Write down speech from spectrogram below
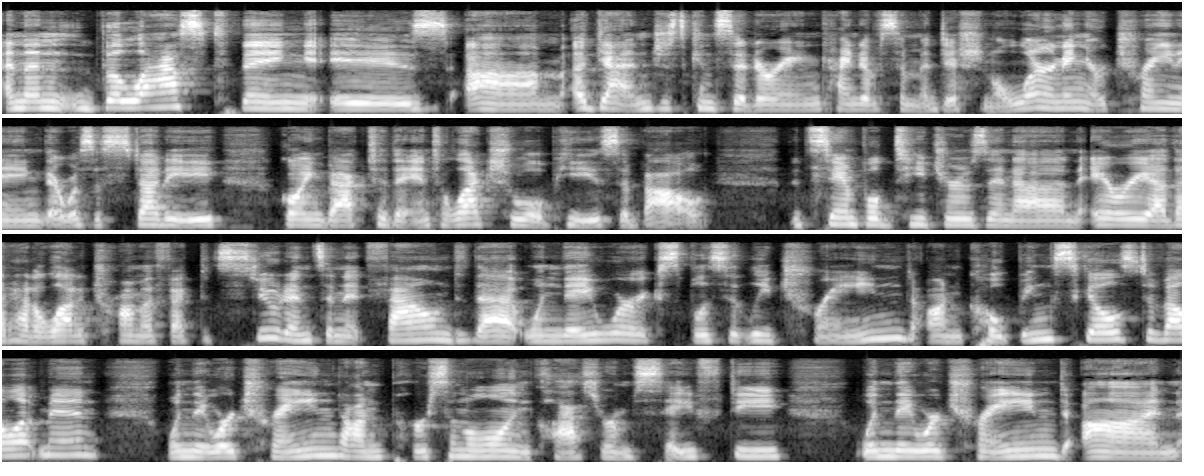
And then the last thing is, um, again, just considering kind of some additional learning or training. There was a study going back to the intellectual piece about it sampled teachers in an area that had a lot of trauma affected students and it found that when they were explicitly trained on coping skills development when they were trained on personal and classroom safety when they were trained on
